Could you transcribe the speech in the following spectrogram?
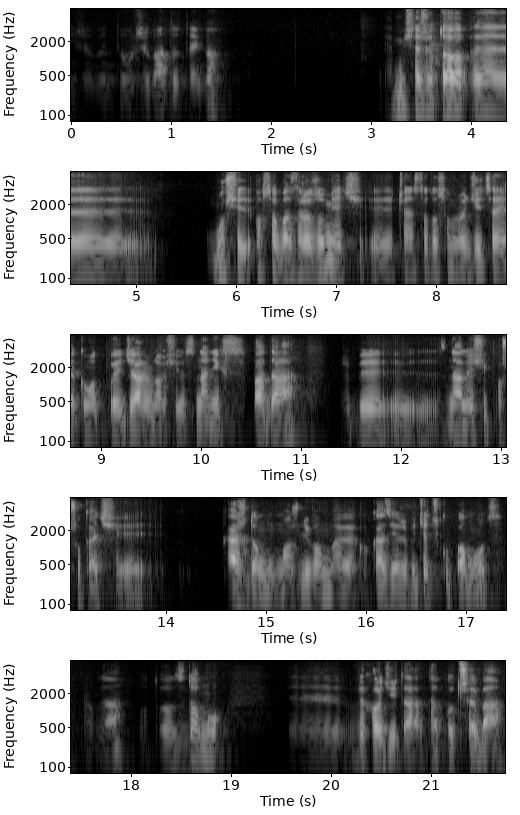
i żeby dążyła do tego? Ja Myślę, że to e, musi osoba zrozumieć, często to są rodzice, jaką odpowiedzialność jest na nich spada, żeby e, znaleźć i poszukać e, każdą możliwą e, okazję, żeby dziecku pomóc, prawda? Bo to z domu e, wychodzi ta, ta potrzeba.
